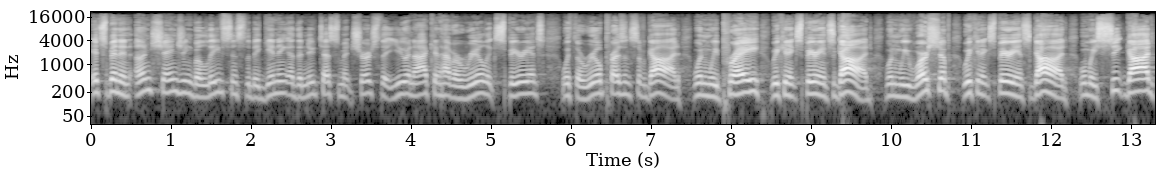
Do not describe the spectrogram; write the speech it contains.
It's been an unchanging belief since the beginning of the New Testament church that you and I can have a real experience with the real presence of God. When we pray, we can experience God. When we worship, we can experience God. When we seek God,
